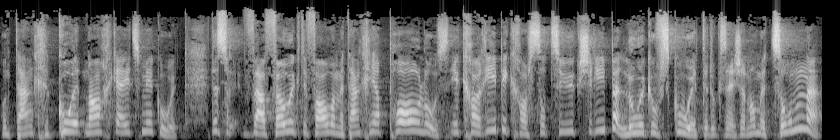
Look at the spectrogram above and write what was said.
und denken, gut, nach geht's mir gut. Das wäre völlig der Fall, wenn man denkt, ja, Paulus, in Karibik kannst so Zeug schreiben. Schau aufs Gute. Du siehst ja nur die Sonne.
